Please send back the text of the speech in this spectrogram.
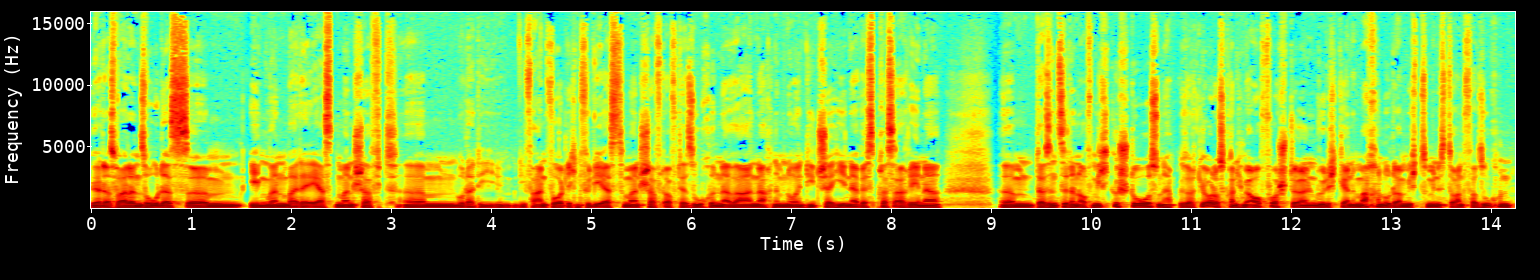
Ja, das war dann so, dass ähm, irgendwann bei der ersten Mannschaft ähm, oder die, die Verantwortlichen für die erste Mannschaft auf der Suche waren nach einem neuen DJ hier in der Westpress Arena. Ähm, da sind sie dann auf mich gestoßen und habe gesagt, ja, das kann ich mir auch vorstellen, würde ich gerne machen oder mich zumindest daran versuchen.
